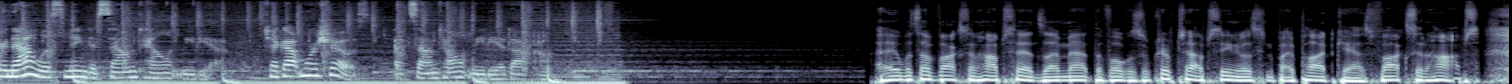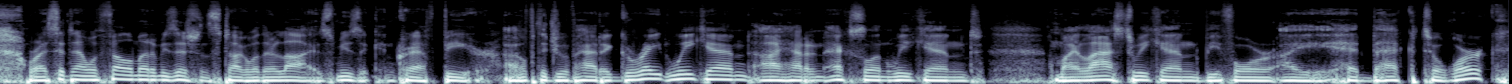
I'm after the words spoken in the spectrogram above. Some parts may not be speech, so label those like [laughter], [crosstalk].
You're now listening to Sound Talent Media. Check out more shows at soundtalentmedia.com. Hey, what's up, Vox and Hops heads? I'm Matt, the vocals of Cryptopsy, and you're listening to my podcast, Vox and Hops, where I sit down with fellow metal musicians to talk about their lives, music, and craft beer. I hope that you have had a great weekend. I had an excellent weekend, my last weekend before I head back to work.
